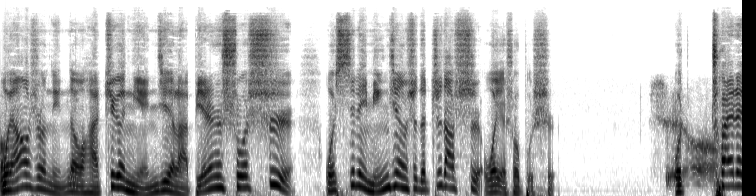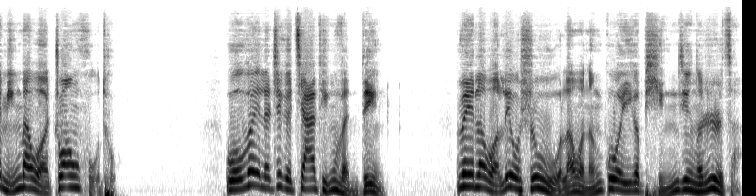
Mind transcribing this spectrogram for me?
我要是您的话，这个年纪了，别人说是我心里明镜似的知道是，我也说不是，我是哦揣着明白我装糊涂。我为了这个家庭稳定，为了我六十五了，我能过一个平静的日子，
